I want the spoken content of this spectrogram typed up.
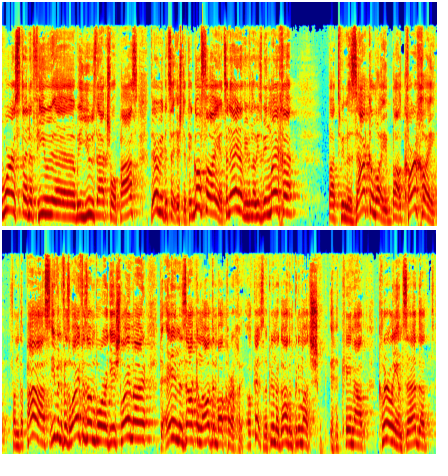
worse than if he uh, we used actual pas. There we could say ishta kegufay. It's an erev, even though he's being meicha. But to be mezakaloi bal karchay from the pas, even if his wife is on board, yesh the ein mezakal and bal karchay. Okay, so the Pri Megadim pretty much came out clearly and said that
